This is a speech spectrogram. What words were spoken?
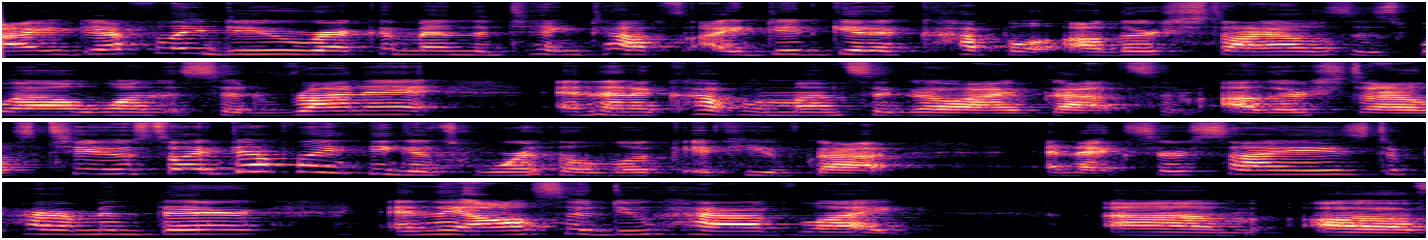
I definitely do recommend the tank tops. I did get a couple other styles as well. One that said run it. And then a couple months ago, I've got some other styles too. So I definitely think it's worth a look if you've got an exercise department there. And they also do have like um, a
